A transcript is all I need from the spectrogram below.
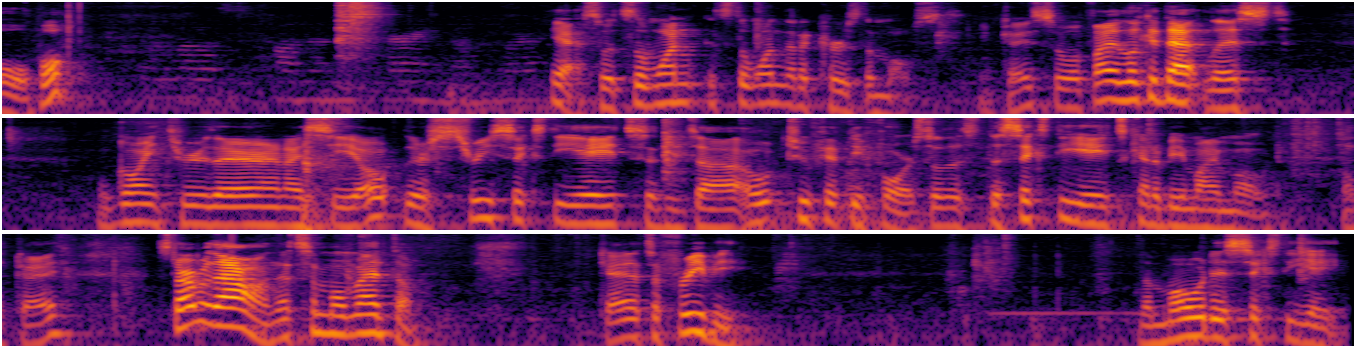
Opal. Yeah, so it's the one it's the one that occurs the most. Okay, so if I look at that list, I'm going through there and I see oh there's 368s and uh, oh 254. So this, the 68 is going to be my mode. Okay, start with that one. That's some momentum. Okay, that's a freebie. The mode is 68.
